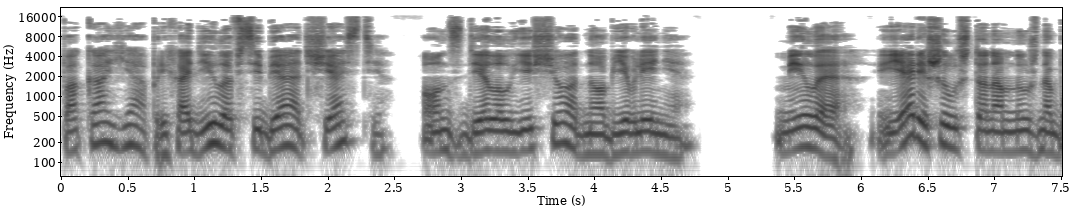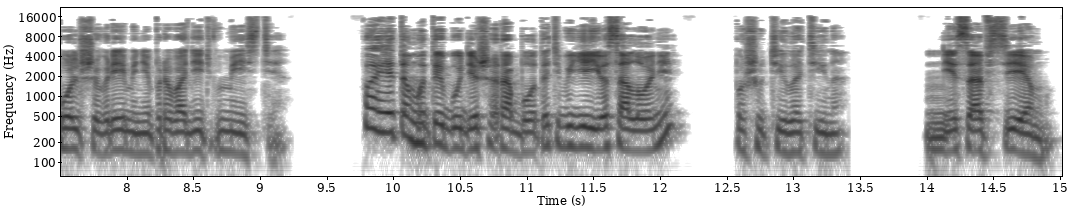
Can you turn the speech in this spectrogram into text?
Пока я приходила в себя от счастья, он сделал еще одно объявление. «Милая, я решил, что нам нужно больше времени проводить вместе». «Поэтому ты будешь работать в ее салоне?» – пошутила Тина. Не совсем,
